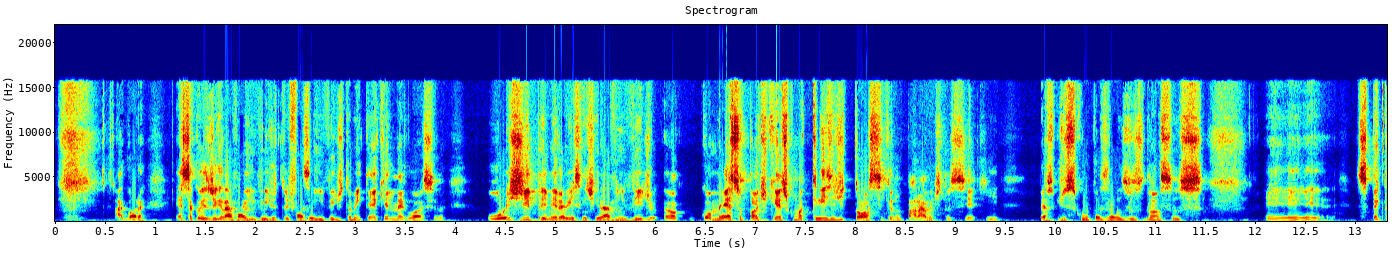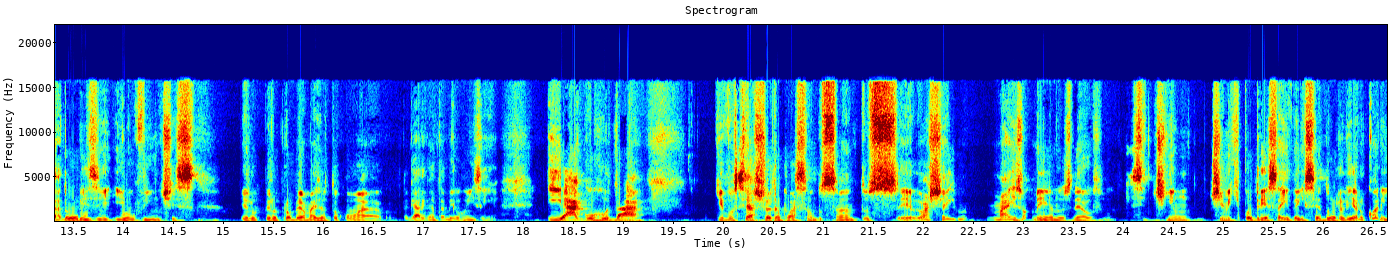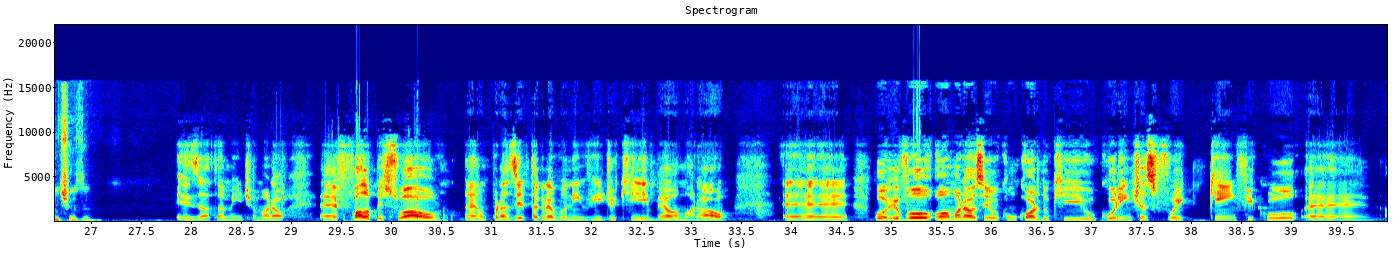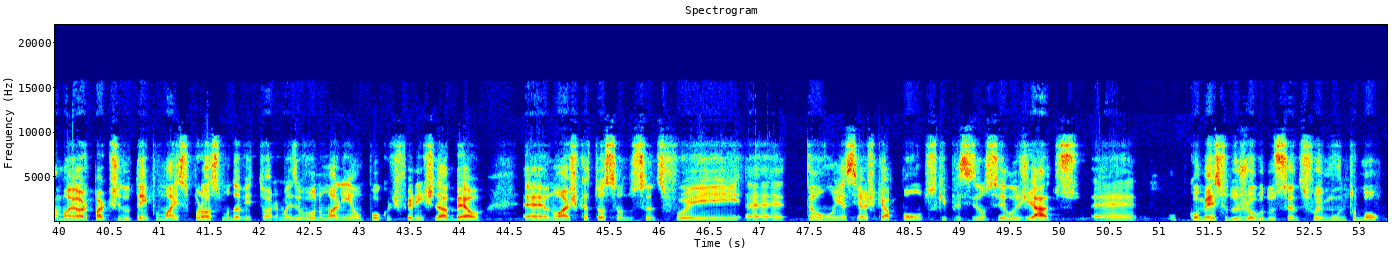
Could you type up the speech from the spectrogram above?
Agora, essa coisa de gravar em vídeo, de fazer em vídeo também tem aquele negócio, né? Hoje, primeira vez que a gente grava em vídeo, eu começo o podcast com uma crise de tosse, que eu não parava de tossir aqui. Peço desculpas aos nossos é, espectadores e, e, ouvintes pelo, pelo problema, mas eu tô com a garganta meio ruimzinha. Iago Rudá, o que você achou da atuação do Santos? Eu achei mais ou menos, né? Se tinha um time que poderia sair vencedor ali, era o Corinthians, né? Exatamente, Amaral. É, fala pessoal, é um prazer estar gravando em vídeo aqui, Bel Amaral. É, pô, eu vou, oh, Amaral, assim, eu concordo que o Corinthians foi quem ficou é, a maior parte do tempo mais próximo da vitória, mas eu vou numa linha um pouco diferente da Bel. É, eu não acho que a atuação do Santos foi é, tão ruim assim, acho que há pontos que precisam ser elogiados. É, o começo do jogo do Santos foi muito bom.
